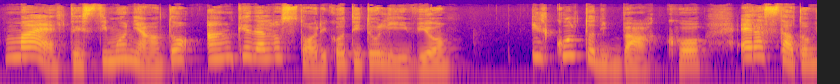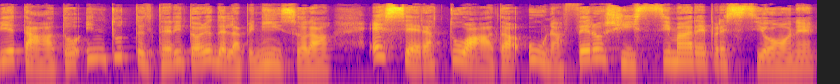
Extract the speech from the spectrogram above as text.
ma è testimoniato anche dallo storico Tito Livio. Il culto di Bacco era stato vietato in tutto il territorio della penisola e si era attuata una ferocissima repressione,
